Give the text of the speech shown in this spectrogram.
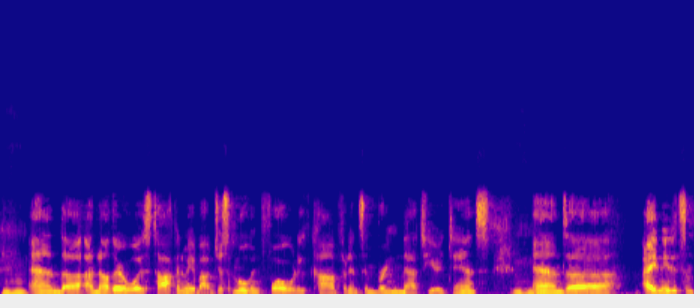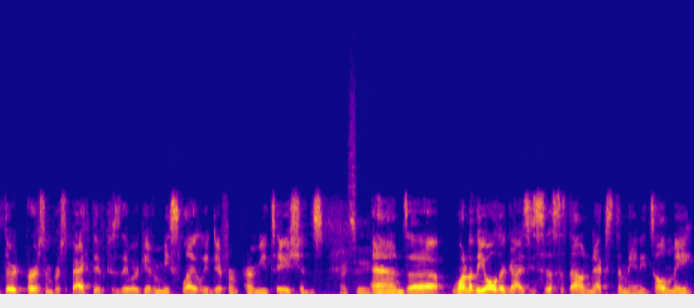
mm-hmm. and uh, another was talking to me about just moving forward with confidence and bringing that to your dance mm-hmm. and uh, I needed some third person perspective because they were giving me slightly different permutations. I see. And uh, one of the older guys he sits down next to me and he told me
